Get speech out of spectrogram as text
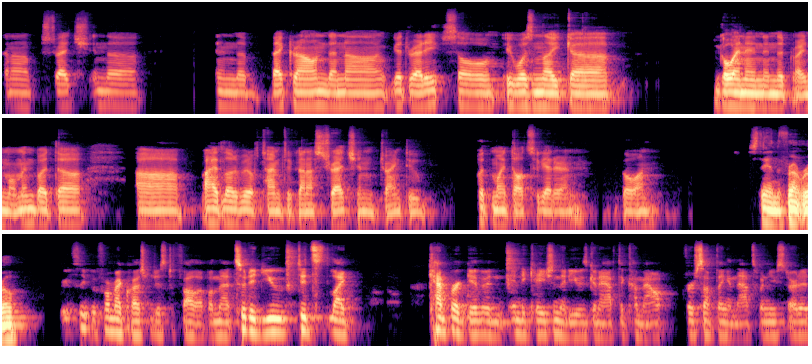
kind of stretch in the in the background and uh, get ready. So it wasn't like going in in the right moment, but uh, uh, I had a little bit of time to kind of stretch and trying to put my thoughts together and go on. Stay in the front row. Briefly, before my question, just to follow up on that, so did you, did like Kemper give an indication that he was gonna have to come out for something and that's when you started?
